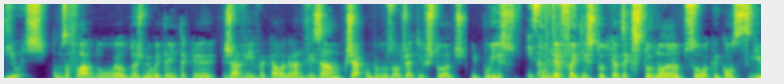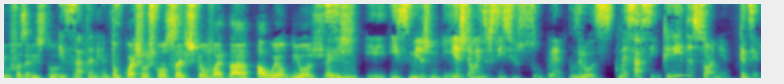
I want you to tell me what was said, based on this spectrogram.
de hoje. Estamos a falar do eu de 2030 que já vive aquela grande visão, que já cumpriu os objetivos todos e por isso, Exatamente. por ter feito isso tudo, quer dizer que se tornou uma pessoa que conseguiu fazer isso tudo. Exatamente. Então, quais são os conselhos que ele vai dar ao eu de hoje? É Sim, isso? Sim, isso mesmo. E este é um exercício super poderoso. Começa assim: Querida Sónia, quer dizer,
